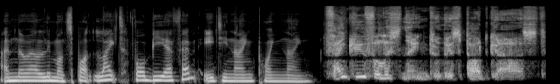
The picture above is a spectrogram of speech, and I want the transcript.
I'm Noel Lim on Spotlight for BFM 89.9. Thank you for listening to this podcast.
